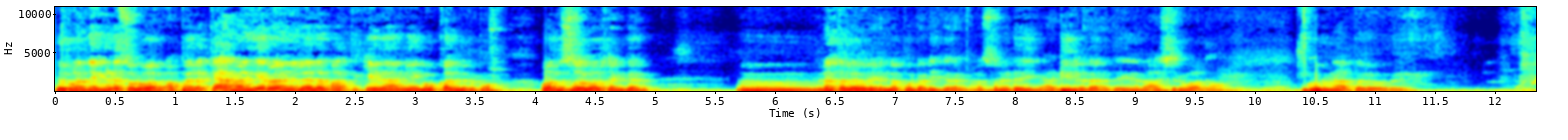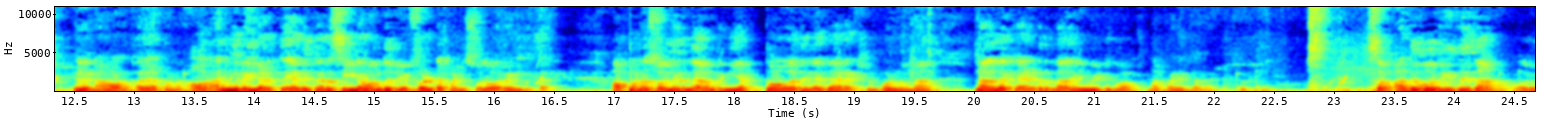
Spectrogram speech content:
இவர் வந்து எங்கிட்ட சொல்லுவார். அப்போ எல்லாம் கேர் வாங்கி இல்லை எல்லாம் மரத்து கீழே அங்கே எங்கே உட்காந்துருப்போம் வந்து சொல்லுவார் சங்கர் என்ன தலைவர் என்ன போட்டு அடிக்கிறாங்க நான் சொன்னேன் "டேய், அடி இல்லைடா அது. ஆசீர்வாதம். குருநாதர் அவர் இல்லை நான் ஒரு கதை பண்ணேன். அவர் அங்கே எடுத்து எடுக்கிற சீனை வந்து டிஃப்ரெண்ட்டாக பண்ணி சொல்லுவார் என்கிட்ட. அப்போ நான் சொல்லியிருந்தேன் அவனுக்கு நீ எப்போவாது நீ டைரக்ஷன் பண்ணணும்னா நல்ல கேரக்டர் இருந்தால் எங்கள் வீட்டுக்கு வா நான் பண்ணித்தரேன் ஸோ அது ஒரு இதுதான். ஒரு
